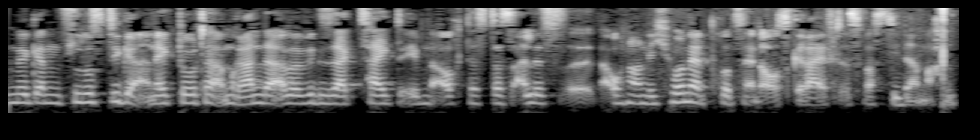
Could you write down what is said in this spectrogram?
eine ganz lustige Anekdote am Rande, aber wie gesagt, zeigt eben auch, dass das alles äh, auch noch nicht 100 Prozent ausgereift ist, was die da machen.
